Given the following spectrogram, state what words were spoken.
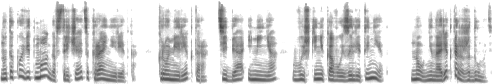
Но такой вид мага встречается крайне редко. Кроме ректора, тебя и меня, в вышке никого из элиты нет. Ну, не на ректора же думать.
